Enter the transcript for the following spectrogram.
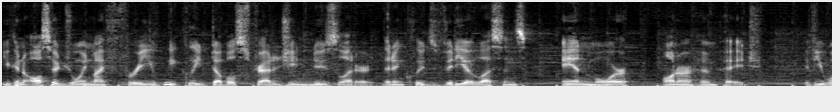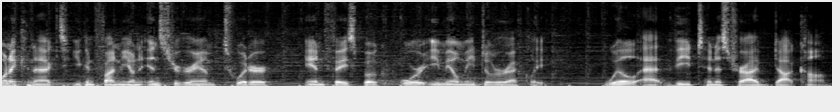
You can also join my free weekly double strategy newsletter that includes video lessons and more on our homepage. If you want to connect, you can find me on Instagram, Twitter, and Facebook, or email me directly, will at thetennistribe.com.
